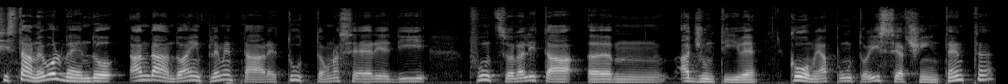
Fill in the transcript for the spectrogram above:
si stanno evolvendo andando a implementare tutta una serie di funzionalità um, aggiuntive come appunto il search intent,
